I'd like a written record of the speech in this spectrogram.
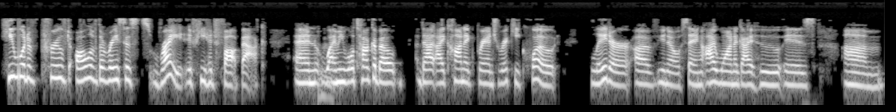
he would have proved all of the racists right if he had fought back. And Mhm. I mean, we'll talk about that iconic Branch Rickey quote later of, you know, saying, I want a guy who is, um,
